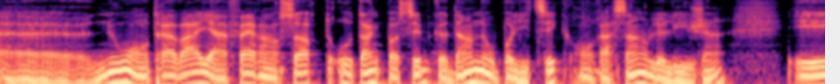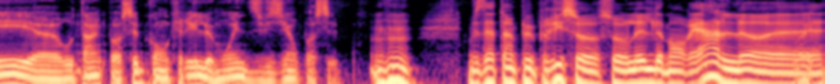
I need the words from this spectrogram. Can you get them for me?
Euh, nous, on travaille à faire en sorte, autant que possible, que dans nos politiques, on rassemble les gens et euh, autant que possible qu'on crée le moins de divisions possible. Mm-hmm. Vous êtes un peu pris sur, sur l'île de Montréal. Là. Euh,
